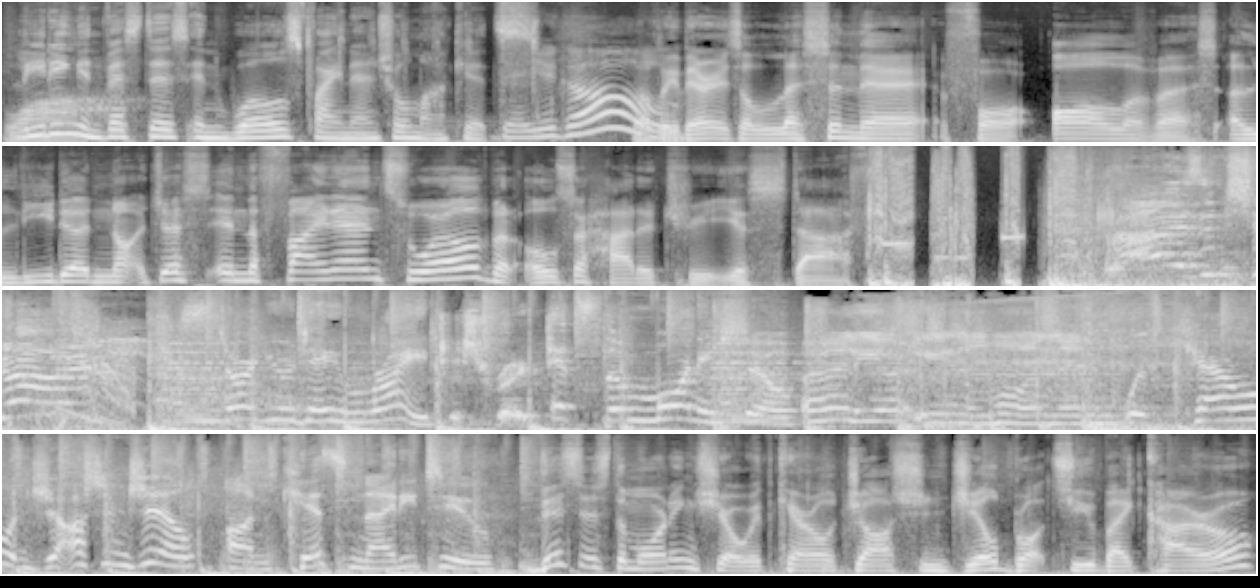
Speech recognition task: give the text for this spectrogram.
Leading investors in world's financial markets. There you go. Lovely. There is a lesson there for all of us. A leader, not just in the finance world, but also how to treat your staff. Rise and shine. Start your day right. Just right. It's the morning show Early, early in the morning. with Carol, Josh, and Jill on Kiss 92. This is the morning show with Carol, Josh, and Jill, brought to you by Carro.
